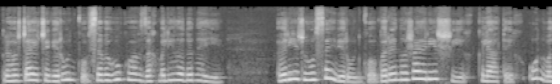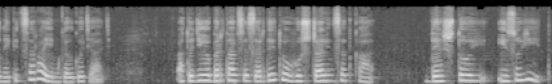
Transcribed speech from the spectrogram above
Пригощаючи віруньку, все вигукував, захмеліло до неї. Ріж гусей, вірунько, бери ножа й ріж їх, клятих, он вони під сараєм гелготять. А тоді обертався сердито в гущавін садка. Де ж той ізуїт?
